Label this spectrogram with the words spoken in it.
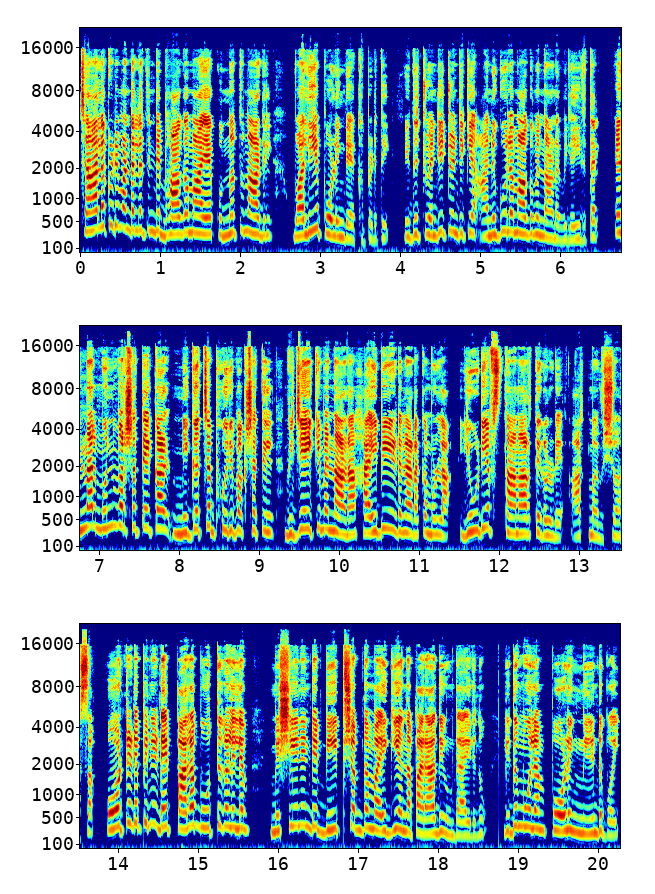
ചാലക്കുടി മണ്ഡലത്തിന്റെ ഭാഗമായ കുന്നത്തുനാടിൽ വലിയ പോളിംഗ് രേഖപ്പെടുത്തി. ഇത് ട്വന്റി ട്വന്റിക്ക് അനുകൂലമാകുമെന്നാണ് വിലയിരുത്തൽ. എന്നാൽ മുൻ വർഷത്തേക്കാൾ മികച്ച ഭൂരിപക്ഷത്തിൽ വിജയിക്കുമെന്നാണ് Hibi Eden U D F സ്ഥാനാർത്ഥികളുടെ ആത്മവിശ്വാസം. വോട്ടെടുപ്പിനിടെ പല ബൂത്തുകളിലും മെഷീനിന്റെ ബീപ് ശബ്ദം വൈകിയെന്ന പരാതി ഉണ്ടായിരുന്നു. ഇതുമൂലം പോളിംഗ് നീണ്ടുപോയി.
